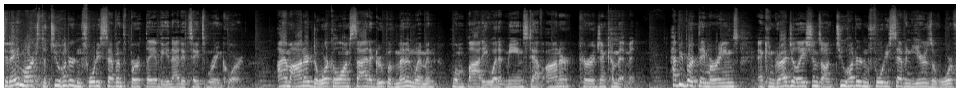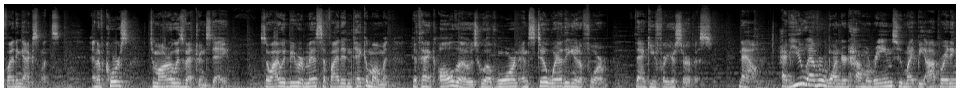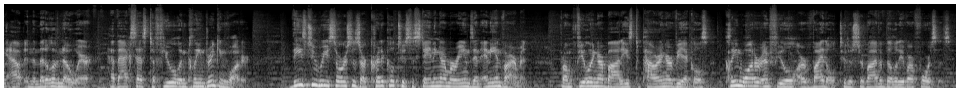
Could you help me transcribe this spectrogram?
Today marks the 247th birthday of the United States Marine Corps. I am honored to work alongside a group of men and women who embody what it means to have honor, courage, and commitment. Happy birthday, Marines, and congratulations on 247 years of warfighting excellence. And of course, tomorrow is Veterans Day. So I would be remiss if I didn't take a moment to thank all those who have worn and still wear the uniform. Thank you for your service. Now, have you ever wondered how Marines who might be operating out in the middle of nowhere have access to fuel and clean drinking water? These two resources are critical to sustaining our Marines in any environment. From fueling our bodies to powering our vehicles, clean water and fuel are vital to the survivability of our forces.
